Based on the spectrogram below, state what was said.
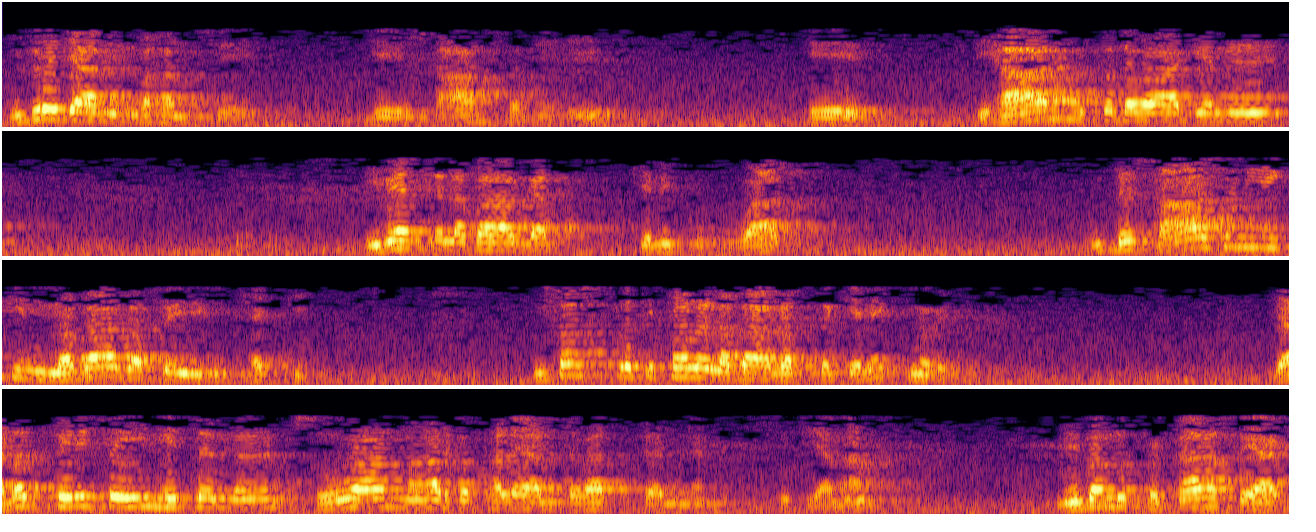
බුදුරජාණන් වහන්සේගේ ශාසනයෙහි ඒ ධ්‍යාන උපදවාගෙන ඉවැත්ත ලබාගත් කෙනෙකු වත් බුද්ධ ශාසනයකින් ලබාගත හැකි උසස් ප්‍රතිඵල ලබාගත් කෙනෙක් නෙවෙයි. යදත් පෙරිසෙයින් හිතන සෝවාන් මාර්ග ඵලයන්ටවත් ගන්න සිටියනම් මෙබඳු ප්‍රකාශයක්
